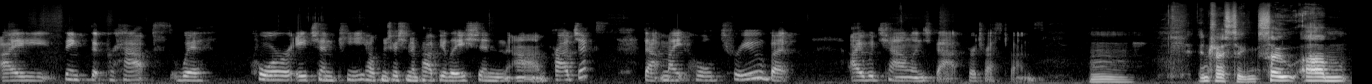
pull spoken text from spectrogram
I think that perhaps with core HNP, health, nutrition, and population um, projects, that might hold true, but I would challenge that for trust funds. Mm. Interesting. So, um,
